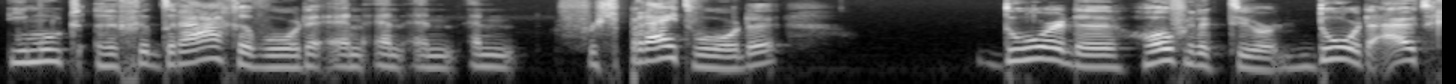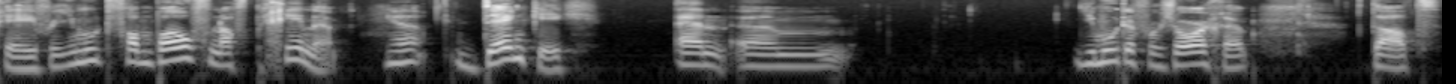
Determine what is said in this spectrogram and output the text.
die moet uh, gedragen worden en, en, en, en verspreid worden door de hoofdredacteur, door de uitgever. Je moet van bovenaf beginnen, ja. denk ik. En um, je moet ervoor zorgen dat,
